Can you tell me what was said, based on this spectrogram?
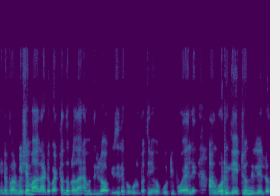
പിന്നെ പെർമിഷൻ വാങ്ങാണ്ട് പെട്ടെന്ന് പ്രധാനമന്ത്രിയുടെ ഓഫീസിലേക്ക് കുടുംബത്തിനെയൊക്കെ കൂട്ടി പോയാൽ അങ്ങോട്ട് കയറ്റൊന്നുമില്ലല്ലോ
